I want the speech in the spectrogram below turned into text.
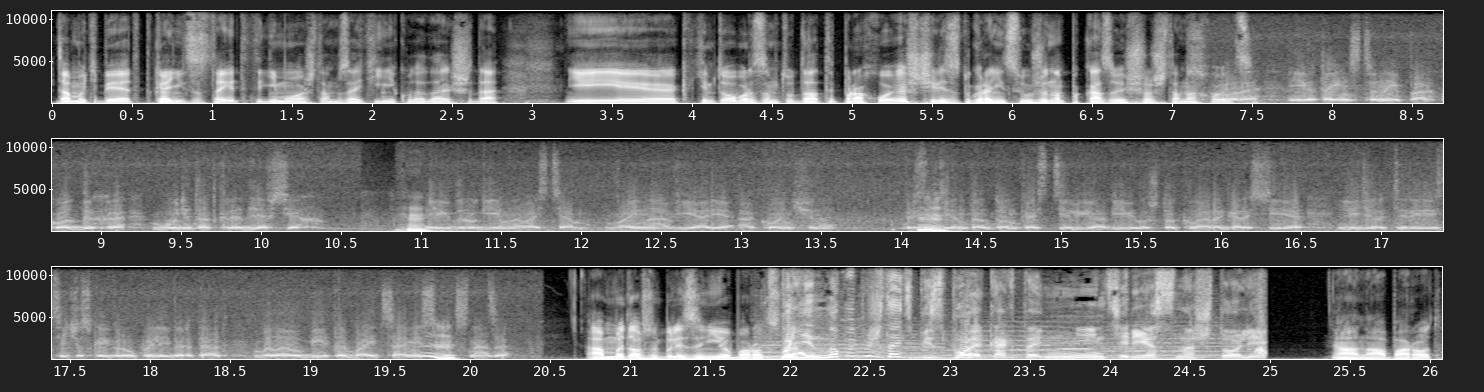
там у тебя эта граница стоит, и ты не можешь там зайти никуда дальше, да? И каким-то образом туда ты проходишь через эту границу, и уже нам показываешь, что же там Скоро находится. ее таинственный парк отдыха будет открыт для всех. Хм. И к другим новостям. Война в Яре окончена. Президент хм. Антон Кастильо объявил, что Клара Гарсия, лидер террористической группы «Либертат», была убита бойцами хм. спецназа. А мы должны были за нее бороться. Блин, да? ну побеждать без боя как-то неинтересно, что ли. А, наоборот?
